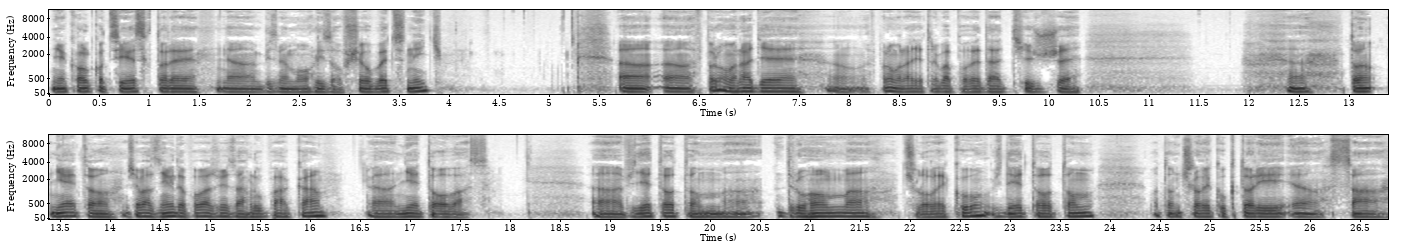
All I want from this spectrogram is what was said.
niekoľko ciest, ktoré by sme mohli zovšeobecniť v prvom rade, v prvom rade treba povedať, že to nie je to, že vás niekto považuje za hlupáka, nie je to o vás. Vždy je to o tom druhom človeku, vždy je to o tom, o tom človeku, ktorý sa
